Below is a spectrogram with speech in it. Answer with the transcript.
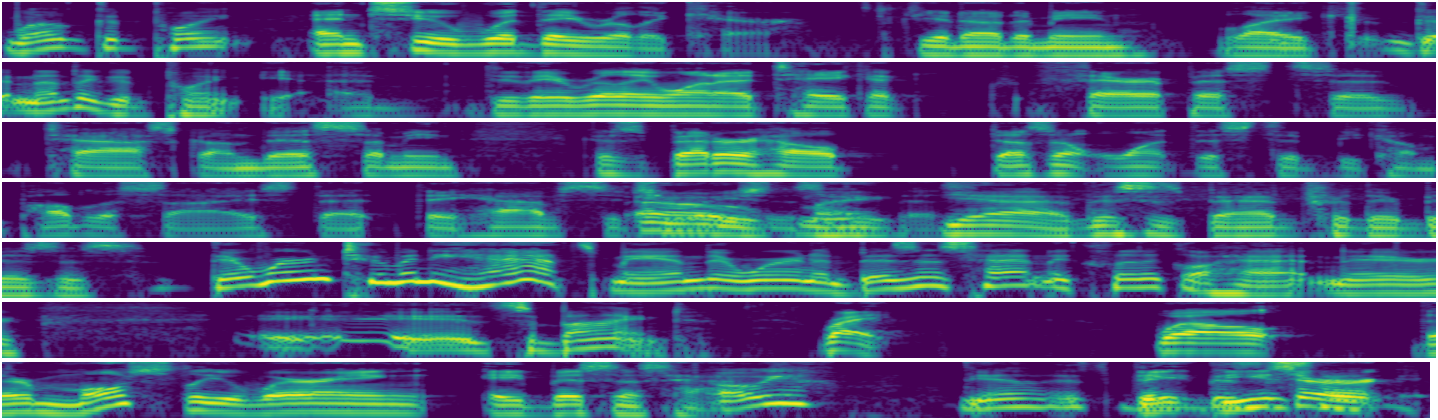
Well, good point. And two, would they really care? Do you know what I mean? Like, Another good point. yeah, do they really want to take a therapist to task on this? I mean, because BetterHelp doesn't want this to become publicized that they have Oh situations my, like this. yeah, this is bad for their business. They're wearing too many hats, man. They're wearing a business hat and a clinical hat, and they're it's a bind. Right. Well, they're mostly wearing a business hat. Oh yeah, yeah. It's They, big these are hat.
